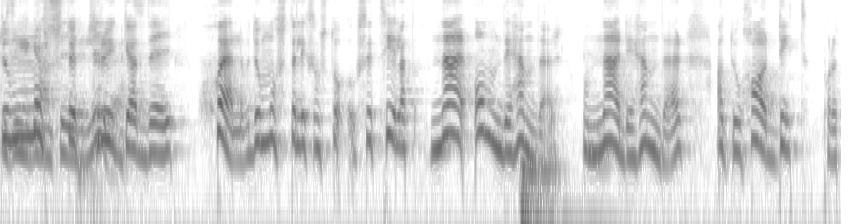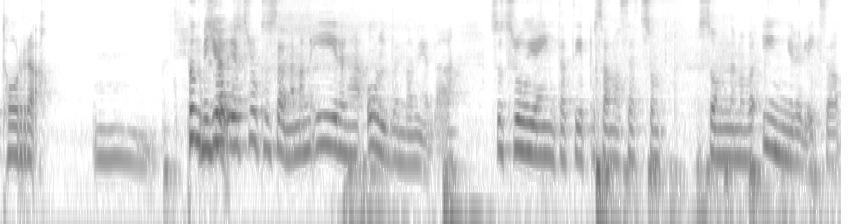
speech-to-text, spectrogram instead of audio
du måste trygga dig själv. Du måste liksom stå se till att när, om det händer och Mm. när det händer, att du har ditt på det torra. Punkt Mm. Men jag, jag tror också såhär, när man är i den här åldern Daniela, så tror jag inte att det är på samma sätt som, som när man var yngre liksom.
